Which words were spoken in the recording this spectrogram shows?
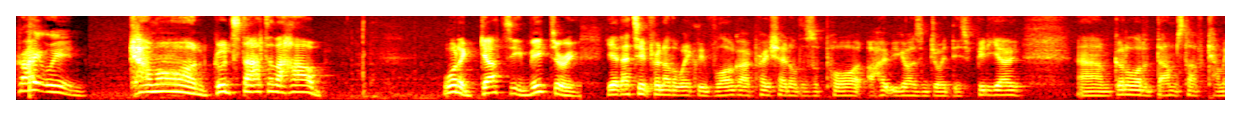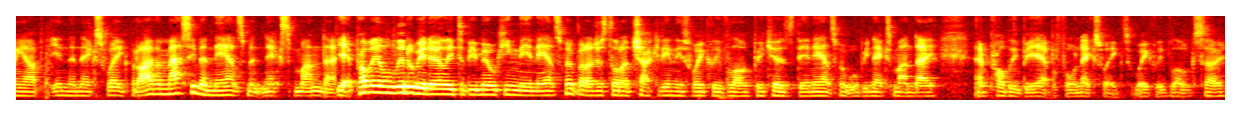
Great win! Come on! Good start to the hub! What a gutsy victory! Yeah, that's it for another weekly vlog. I appreciate all the support. I hope you guys enjoyed this video. Um, got a lot of dumb stuff coming up in the next week, but I have a massive announcement next Monday. Yeah, probably a little bit early to be milking the announcement, but I just thought I'd chuck it in this weekly vlog because the announcement will be next Monday and probably be out before next week's weekly vlog. So,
